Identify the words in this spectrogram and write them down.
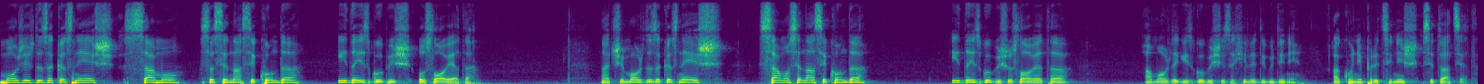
Можеш да закъснееш само с една секунда и да изгубиш условията. Значи можеш да закъснееш само с една секунда и да изгубиш условията, а може да ги изгубиш и за хиляди години, ако не прецениш ситуацията.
